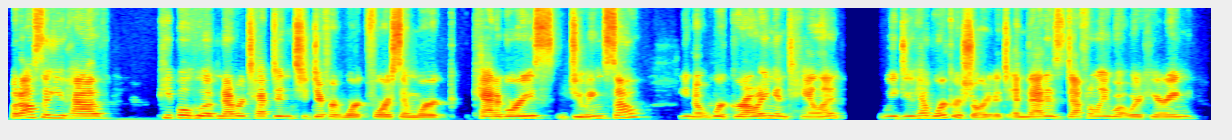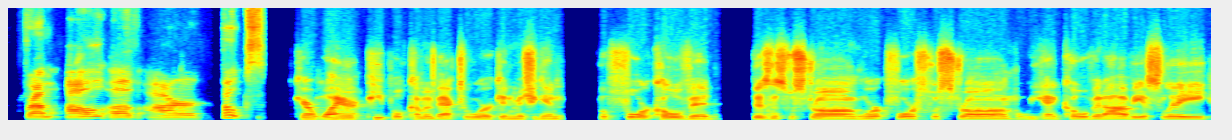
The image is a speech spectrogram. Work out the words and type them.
but also you have people who have never tapped into different workforce and work categories doing so. You know, we're growing in talent we do have worker shortage and that is definitely what we're hearing from all of our folks. Carol why aren't people coming back to work in michigan? Before covid business was strong workforce was strong. We had covid obviously.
